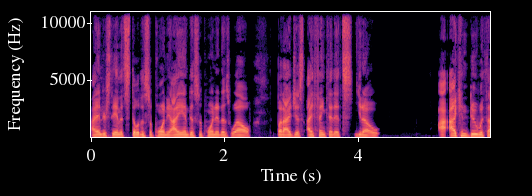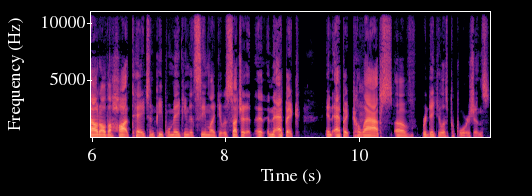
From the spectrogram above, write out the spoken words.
I understand it's still disappointing. I am disappointed as well, but I just I think that it's you know, I, I can do without all the hot takes and people making it seem like it was such a, an epic an epic collapse of ridiculous proportions.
